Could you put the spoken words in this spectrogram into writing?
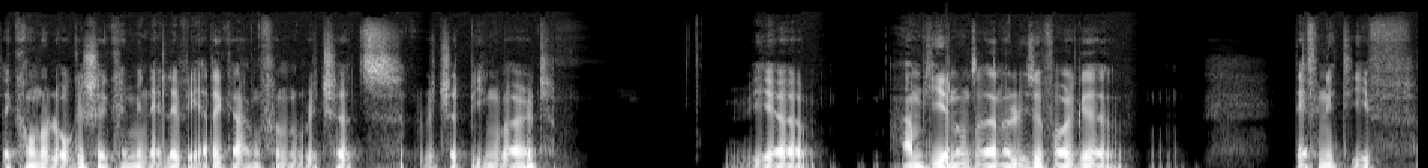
der chronologische kriminelle Werdegang von Richard, Richard Biegenwald. Wir haben hier in unserer Analysefolge definitiv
